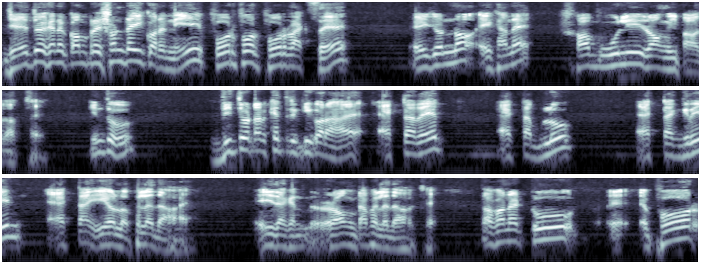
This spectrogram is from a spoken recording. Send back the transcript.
যেহেতু এখানে কম্প্রেশনটাই করেনি ফোর ফোর ফোর রাখছে, এই জন্য এখানে সবগুলি রঙই পাওয়া যাচ্ছে। কিন্তু দ্বিতীয়টার ক্ষেত্রে কি করা হয়? একটা রেড একটা ব্লু একটা গ্রিন একটা ইয়েলো ফেলে দেওয়া হয়। এই দেখেন, রংটা ফেলে দেওয়া হচ্ছে। তখন two four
